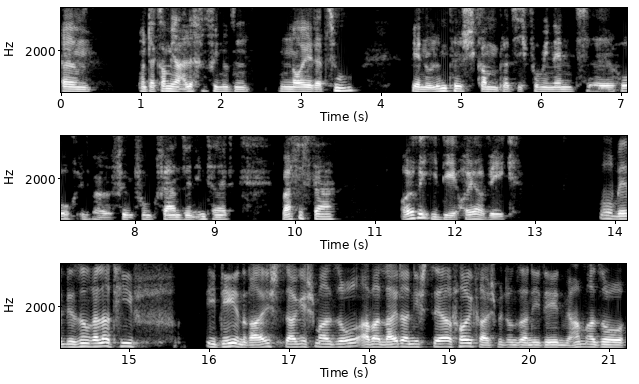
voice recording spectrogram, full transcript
Ähm, und da kommen ja alle fünf Minuten neue dazu, werden olympisch, kommen plötzlich prominent äh, hoch über Film, Funk, Fernsehen, Internet. Was ist da eure Idee, euer Weg? Oh, wir, wir sind relativ ideenreich, sage ich mal so, aber leider nicht sehr erfolgreich mit unseren Ideen. Wir haben also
